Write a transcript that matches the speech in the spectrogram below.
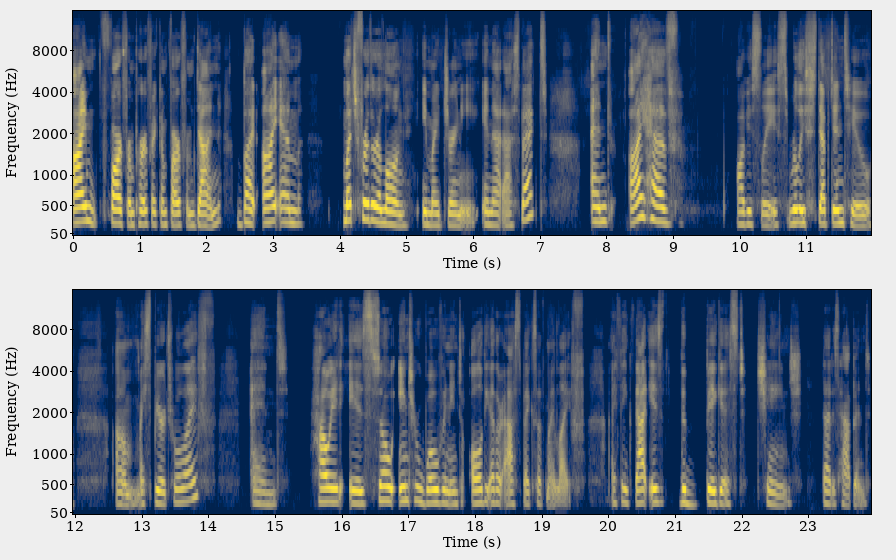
I'm far from perfect, I'm far from done, but I am much further along in my journey in that aspect. And I have obviously really stepped into um, my spiritual life and how it is so interwoven into all the other aspects of my life. I think that is the biggest change that has happened.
